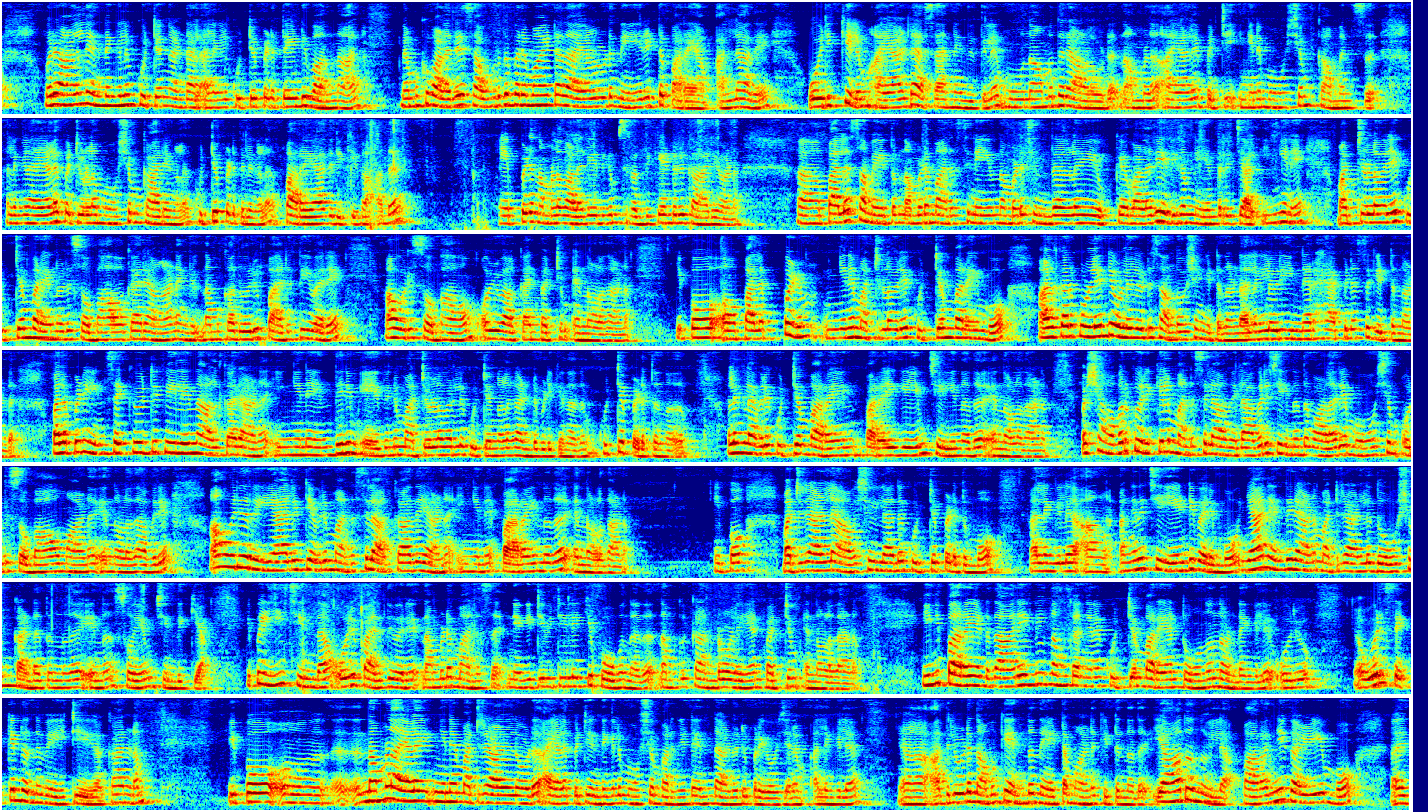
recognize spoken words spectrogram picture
ഒരാളിൽ എന്തെങ്കിലും കുറ്റം കണ്ടാൽ അല്ലെങ്കിൽ കുറ്റപ്പെടുത്തേണ്ടി വന്നാൽ നമുക്ക് വളരെ സൗഹൃദപരമായിട്ട് അത് അയാളോട് നേരിട്ട് പറയാം. അല്ലാതെ ഒരിക്കലും അയാളുടെ അസാന്നിധ്യത്തിൽ മൂന്നാമതൊരാളോട് നമ്മൾ അയാളെ പറ്റി ഇങ്ങനെ മോശം കമൻസ് അല്ലെങ്കിൽ അയാളെ പറ്റിയുള്ള മോശം കാര്യങ്ങൾ കുറ്റപ്പെടുത്തലുകൾ പറയാതിരിക്കുക. അത് എപ്പോഴും നമ്മൾ വളരെയധികം ശ്രദ്ധിക്കേണ്ട ഒരു കാര്യമാണ്. പല സമയത്തും നമ്മുടെ മനസ്സിനെയും നമ്മുടെ ചിന്തകളെയും ഒക്കെ വളരെയധികം നിയന്ത്രിച്ചാൽ ഇങ്ങനെ മറ്റുള്ളവരെ കുറ്റം പറയുന്ന ഒരു സ്വഭാവക്കാരാണെങ്കിൽ നമുക്കതൊരു പരിധി വരെ ആ ഒരു സ്വഭാവം ഒഴിവാക്കാൻ പറ്റും എന്നുള്ളതാണ്. ഇപ്പോൾ പലപ്പോഴും ഇങ്ങനെ മറ്റുള്ളവരെ കുറ്റം പറയുമ്പോൾ ആൾക്കാർക്ക് ഉള്ളിന്റെ ഉള്ളിൽ ഒരു സന്തോഷം കിട്ടുന്നുണ്ട് അല്ലെങ്കിൽ ഒരു ഇന്നർ ഹാപ്പിനെസ് കിട്ടുന്നുണ്ട്. പലപ്പോഴും ഇൻസെക്യൂരിറ്റി ഫീൽ ചെയ്യുന്ന ആൾക്കാരാണ് ഇങ്ങനെ എന്തിനും ഏതിനും മറ്റുള്ളവരിലെ കുറ്റങ്ങൾ കണ്ടുപിടിക്കുന്നതും കുറ്റപ്പെടുത്തുന്നതും അല്ലെങ്കിൽ അവരെ കുറ്റം പറയ പറയുകയും ചെയ്യുന്നത് എന്നുള്ളതാണ്. പക്ഷെ അവർക്കൊരിക്കലും മനസ്സിലാവുന്നില്ല അവർ ചെയ്യുന്നത് വളരെ മോശം ഒരു സ്വഭാവമാണ് എന്നുള്ളത്. അവർ ആ ഒരു റിയാലിറ്റി അവർ മനസ്സിലാക്കാതെയാണ് ഇങ്ങനെ പറയുന്നത് എന്നുള്ളതാണ്. ഇപ്പോൾ മറ്റൊരാളിനെ ആവശ്യമില്ലാതെ കുറ്റപ്പെടുത്തുമ്പോൾ അല്ലെങ്കിൽ അങ്ങനെ ചെയ്യേണ്ടി വരുമ്പോൾ ഞാൻ എന്തിനാണ് മറ്റൊരാളിൽ ദോഷം കണ്ടെത്തുന്നത് എന്ന് സ്വയം ചിന്തിക്കുക ഇപ്പോൾ ഈ ചിന്ത ഒരു പരിധിവരെ നമ്മുടെ മനസ്സ് നെഗറ്റിവിറ്റിയിലേക്ക് പോകുന്നത് നമുക്ക് കൺട്രോൾ ചെയ്യാൻ പറ്റും എന്നുള്ളതാണ്. ഇനി പറയേണ്ടത് ആരെങ്കിലും നമുക്ക് അങ്ങനെ കുറ്റം പറയാൻ തോന്നുന്നുണ്ടെങ്കിൽ ഒരു ഒരു സെക്കൻഡ് ഒന്ന് വെയിറ്റ് ചെയ്യുക. കാരണം ഇപ്പോൾ നമ്മൾ അയാളെ ഇങ്ങനെ മറ്റൊരാളിനോട് അയാളെ പറ്റി എന്തെങ്കിലും മോശം പറഞ്ഞിട്ട് എന്താണ് ഒരു പ്രയോജനം? അല്ലെങ്കിൽ അതിലൂടെ നമുക്ക് എന്ത് നേട്ടമാണ് കിട്ടുന്നത്? യാതൊന്നുമില്ല. പറഞ്ഞു കഴിയുമ്പോൾ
